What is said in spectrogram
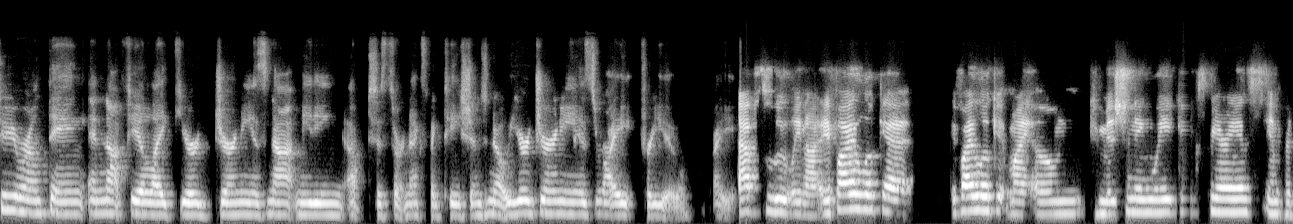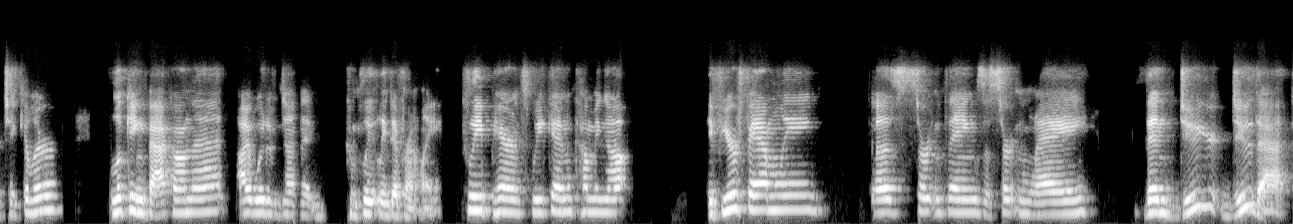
do your own thing and not feel like your journey is not meeting up to certain expectations. No, your journey is right for you, right? Absolutely not. If I look at if I look at my own commissioning week experience in particular, looking back on that, I would have done it completely differently. Plebe Parents Weekend coming up. If your family does certain things a certain way, then do your do that.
